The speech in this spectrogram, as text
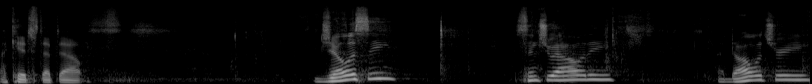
My kid stepped out jealousy, sensuality, idolatry,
